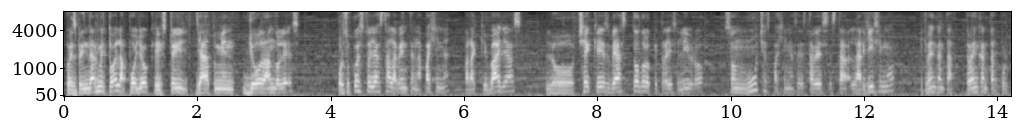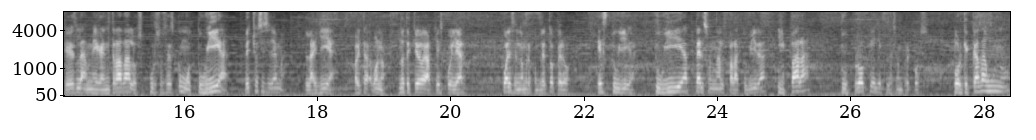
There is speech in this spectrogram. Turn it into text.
pues brindarme todo el apoyo que estoy ya también yo dándoles. Por supuesto, ya está la venta en la página para que vayas, lo cheques, veas todo lo que trae ese libro. Son muchas páginas, esta vez está larguísimo y te va a encantar. Te va a encantar porque es la mega entrada a los cursos, es como tu guía. De hecho, así se llama, la guía. Ahorita, bueno, no te quiero aquí spoilear cuál es el nombre completo, pero es tu guía, tu guía personal para tu vida y para tu propia eyaculación precoz. Porque cada uno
